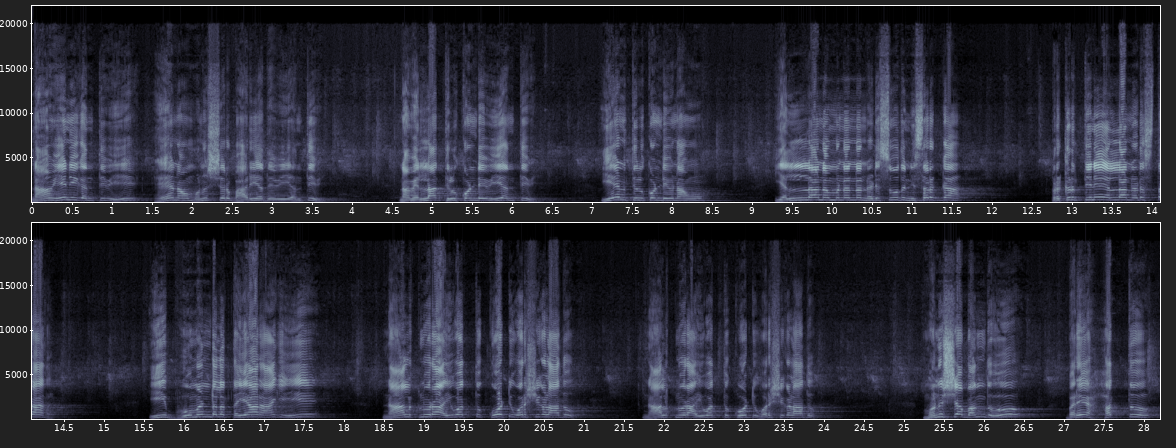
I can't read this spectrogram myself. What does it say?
ನಾವೇನೀಗ ಅಂತೀವಿ, ಹೇ, ನಾವು ಮನುಷ್ಯರು ಭಾರಿ ಅದೇವಿ ಅಂತೀವಿ. ನಾವೆಲ್ಲ ತಿಳ್ಕೊಂಡೇವಿ ಅಂತೀವಿ. ಏನು ತಿಳ್ಕೊಂಡೀವಿ ನಾವು? ಎಲ್ಲ ನಮ್ಮನ್ನು ನಡೆಸುವುದು ನಿಸರ್ಗ. ಪ್ರಕೃತಿನೇ ಎಲ್ಲ ನಡೆಸ್ತಾ ಅದ ಈ ಭೂಮಂಡಲ ತಯಾರಾಗಿ ನಾಲ್ಕುನೂರ ಐವತ್ತು ಕೋಟಿ ವರ್ಷಗಳಾದವು. ನಾಲ್ಕುನೂರ ಐವತ್ತು ಕೋಟಿ ವರ್ಷಗಳಾದವು. ಮನುಷ್ಯ ಬಂದು ಬರೇ ಹತ್ತು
